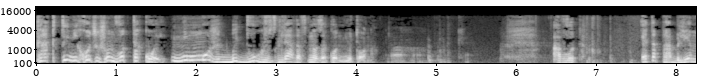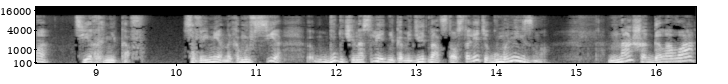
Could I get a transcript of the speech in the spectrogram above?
Как ты не хочешь, он вот такой. Не может быть двух взглядов на закон Ньютона. Ага, окей. А вот это проблема техников современных. Мы все, будучи наследниками 19 столетия, гуманизма, наша голова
